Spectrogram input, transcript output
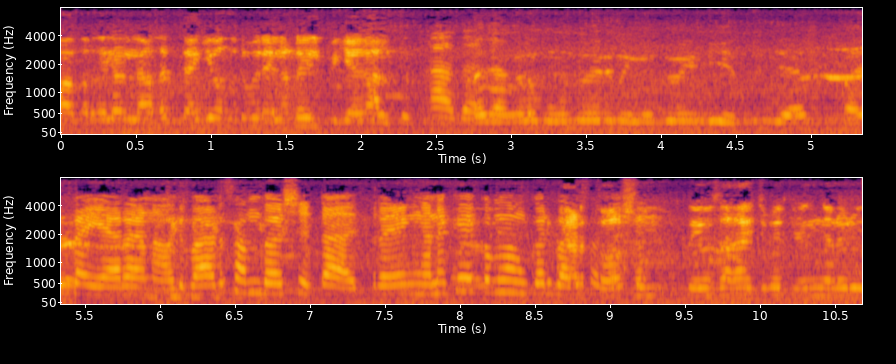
പാത്രത്തിൽ എല്ലാം സെറ്റ് സെറ്റാക്കി വന്നിട്ട് ഇവരെല്ലാം ഏൽപ്പിക്കാൻ കാലത്ത്. ഞങ്ങൾ മൂന്നുപേര് നിങ്ങൾക്ക് വേണ്ടി എന്ത് തയ്യാറാണ്. ഒരുപാട് സന്തോഷിട്ടാ. ഇത്ര ഇങ്ങനെ കേൾക്കുമ്പോ നമുക്ക് ഒരുപാട് അടുത്ത വർഷം സന്തോഷം ദൈവം സഹായിച്ച് പറ്റി ഇങ്ങനെ ഒരു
